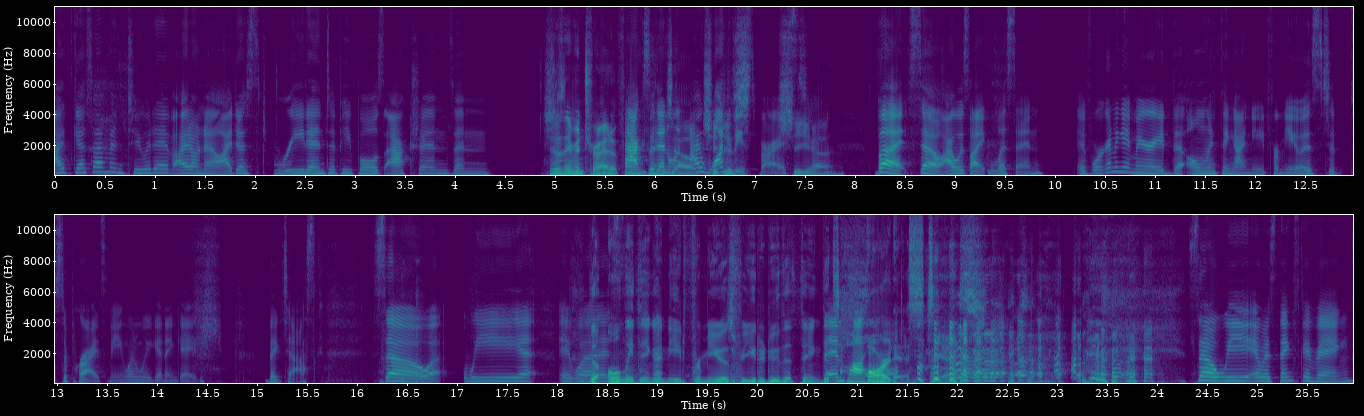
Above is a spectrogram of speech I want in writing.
I guess I'm intuitive. I don't know. I just read into people's actions and. she doesn't even try to find things Accidentally- out. I she want to be surprised. She yeah. But so I was like, listen, if we're gonna get married, the only thing I need from you is to surprise me when we get engaged. Big task. So we it was The only thing I need from you is for you to do the thing The that's impossible. hardest. yes, exactly. So we it was Thanksgiving,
